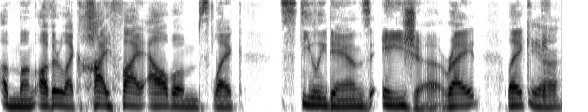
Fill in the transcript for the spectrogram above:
among other like hi-fi albums like Steely Dan's Aja, right? Like Yeah. it-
